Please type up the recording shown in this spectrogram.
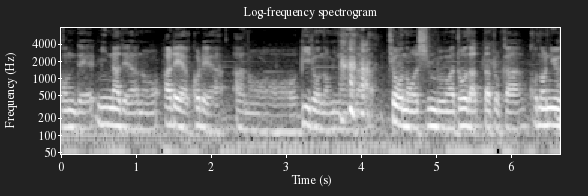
囲んでみんなであのあれやこれやあのビールを飲みながら 今日の新聞はどうだったとかこのニュー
